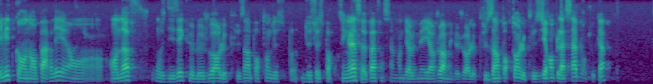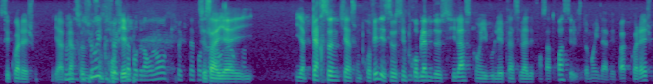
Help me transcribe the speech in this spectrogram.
limite, quand on en parlait en, en off, on se disait que le joueur le plus important de ce, de ce Sporting-là, ça ne veut pas forcément dire le meilleur joueur, mais le joueur le plus important, le plus irremplaçable en tout cas, c'est Quaresma. Il n'y a Hum, personne c'est de oui, son profil. c'est ça, il y a, personne qui a son profil. Et c'est aussi le problème de Silas quand il voulait placer la défense à 3, c'est justement il n'avait pas Quaresma.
